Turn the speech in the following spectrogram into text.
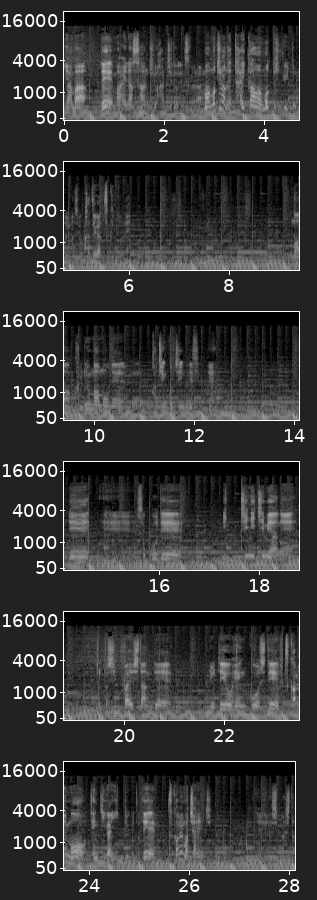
山でマイナス38度ですからまあもちろんね体感はもっと低いと思いますよ。風がつくとね。まあ車もねもうカチンコチンですよね。で、えー、そこで1日目はねちょっと失敗したんで予定を変更して2日目も天気がいいっていうことで2日目もチャレンジ、えー、しました。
